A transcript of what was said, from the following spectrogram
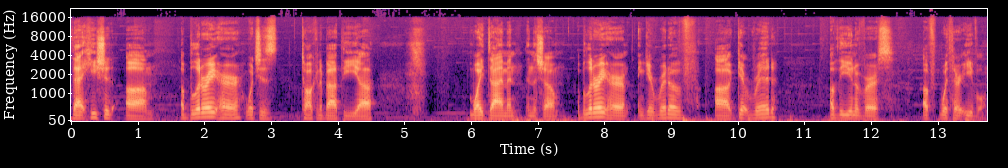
that he should um, obliterate her, which is talking about the uh, White Diamond in the show, obliterate her and get rid of uh, get rid of the universe of with her evil,"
